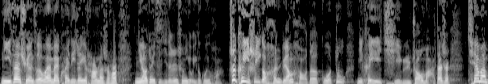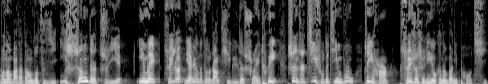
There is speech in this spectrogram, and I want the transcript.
你在选择外卖快递这一行的时候，你要对自己的人生有一个规划。这可以是一个很良好的过渡，你可以骑驴找马，但是千万不能把它当做自己一生的职业，因为随着年龄的增长、体力的衰退，甚至技术的进步，这一行随时随地有可能把你抛弃。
